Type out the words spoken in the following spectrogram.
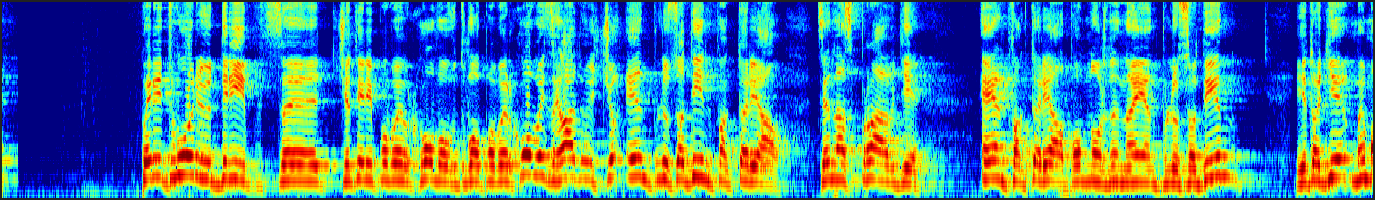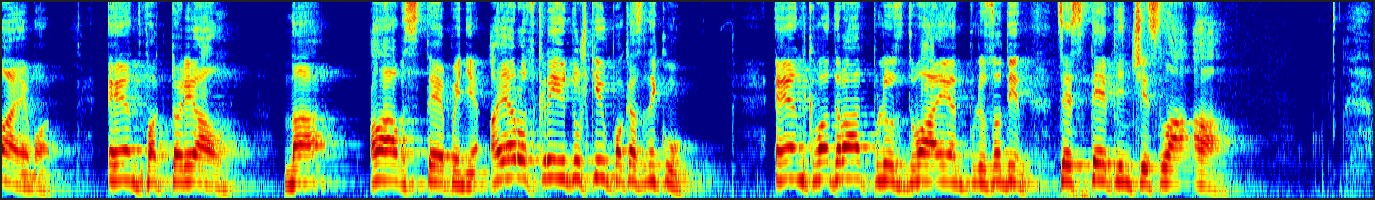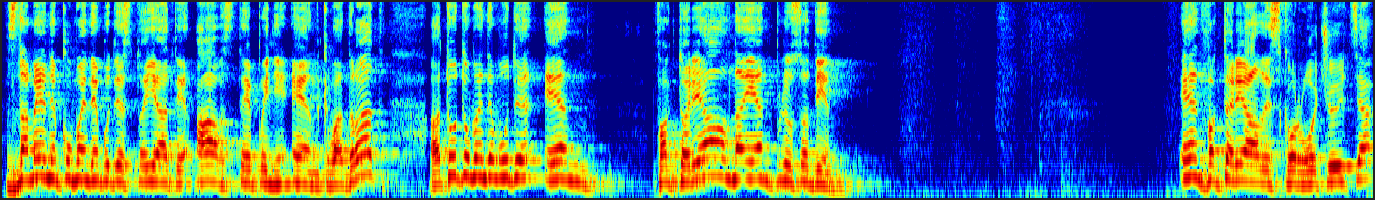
Перетворюю дріб з 4-поверхового в двоповерховий, згадую, що n плюс 1 факторіал це насправді n факторіал помножений на n плюс 1. І тоді ми маємо n факторіал на а в степені, а я розкрию дужки в показнику. N квадрат плюс 2n плюс 1 це степінь числа а. В знаменнику у мене буде стояти а в степені n квадрат, а тут у мене буде n факторіал на n плюс 1. n факторіали скорочуються,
